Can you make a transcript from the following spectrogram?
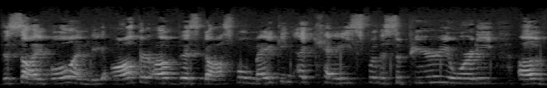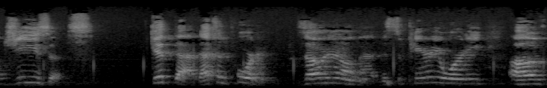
disciple and the author of this gospel making a case for the superiority of Jesus. Get that, that's important. Zone in on that. The superiority of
